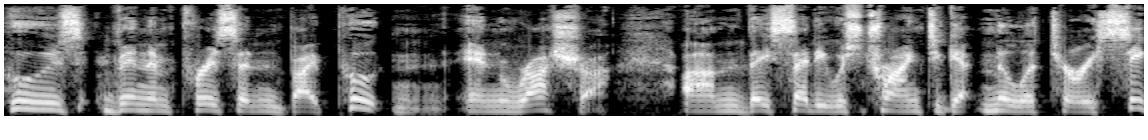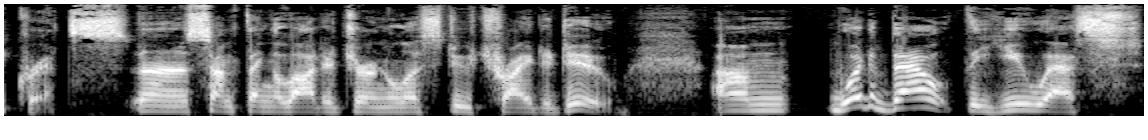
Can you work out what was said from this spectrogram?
who's been imprisoned by Putin in Russia. Um, they said he was trying to get military secrets, uh, something a lot of journalists do try to do. Um, what about the U.S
